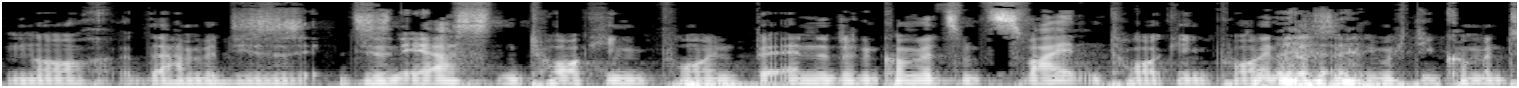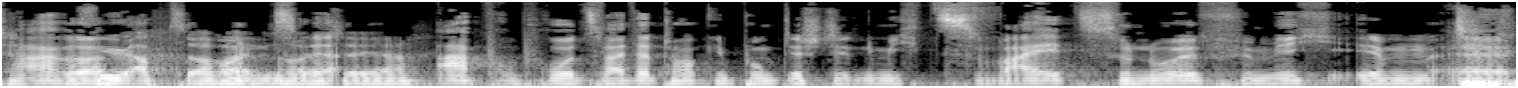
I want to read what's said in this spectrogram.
noch, da haben wir dieses, diesen ersten Talking Point beendet und dann kommen wir zum zweiten Talking Point, das sind nämlich die Kommentare. Viel abzuarbeiten und, heute, äh, ja. Apropos zweiter Talking Punkt, der steht nämlich 2 zu 0 für mich im äh,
